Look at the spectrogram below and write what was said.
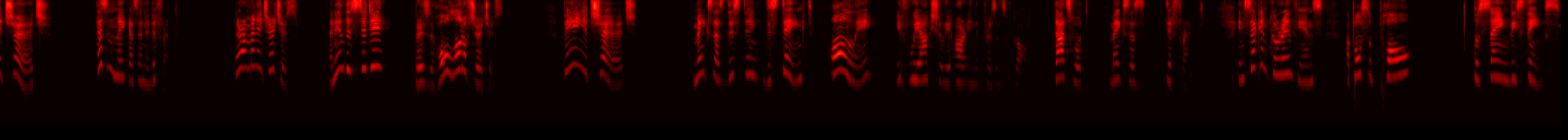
a church doesn't make us any different. There are many churches, and in this city, there is a whole lot of churches. Being a church makes us distinct, distinct only if we actually are in the presence of God. That's what makes us different. In Second Corinthians, Apostle Paul was saying these things.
